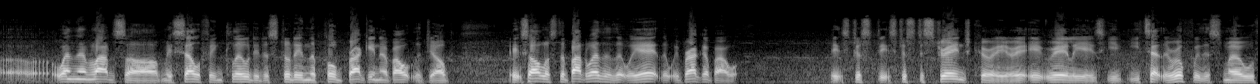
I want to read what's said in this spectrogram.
uh, when them lads, or myself included, are stood in the pub bragging about the job, it's almost the bad weather that we hate that we brag about. It's just, it's just a strange career, it, it really is. You, you take the rough with the smooth.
